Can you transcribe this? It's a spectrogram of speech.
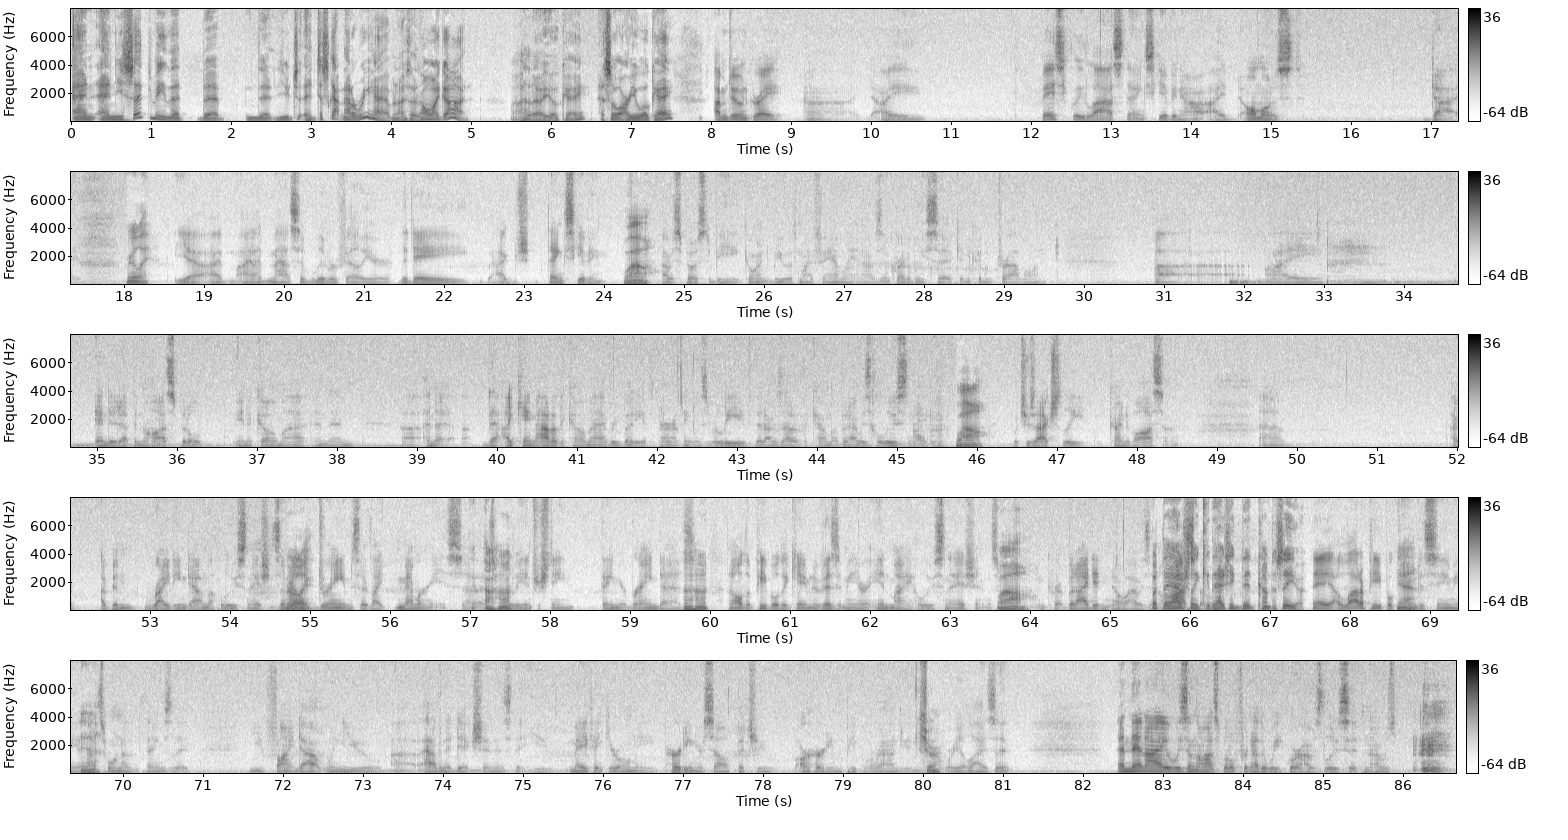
and and you said to me that that that you had just gotten out of rehab, and I said, "Oh my God." I said, "Are you okay?" So, are you okay? I'm doing great. Uh, I basically last Thanksgiving I, I almost died. Really? Yeah, I I had massive liver failure the day I, Thanksgiving. Wow. I was supposed to be going to be with my family, and I was incredibly sick and couldn't travel. And uh, I ended up in the hospital in a coma, and then uh, and I, that I came out of the coma. Everybody apparently was relieved that I was out of the coma, but I was hallucinating, Wow. which was actually kind of awesome. Um, I've I've been writing down the hallucinations. They're not like dreams; they're like memories. Uh, It's Uh-huh. a really interesting thing your brain does. Uh-huh. And all the people that came to visit me are in my hallucinations. Wow. But I didn't know I was. But in they actually hospital. they actually did come to see you. They, a lot of people came Yeah. to see me, and Yeah. that's one of the things that you find out when you uh, have an addiction is that you may think you're only hurting yourself, but you are hurting the people around you, and you Sure. don't realize it. And then I was in the hospital for another week where I was lucid, and I was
